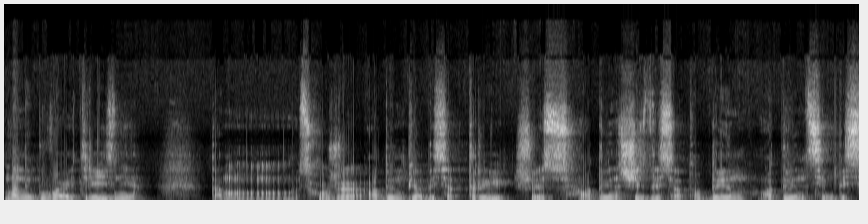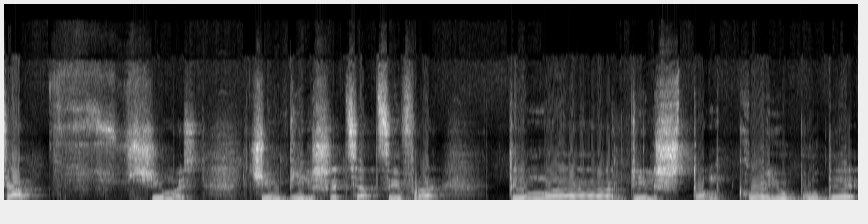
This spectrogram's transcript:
Вони бувають різні. Там, схоже, 1,53, щось 1,61, 1,70 чимось. Чим більше ця цифра, тим е, більш тонкою буде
